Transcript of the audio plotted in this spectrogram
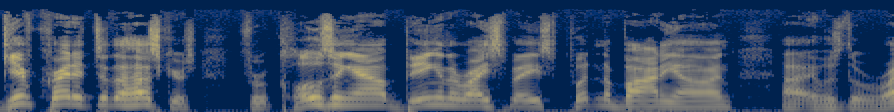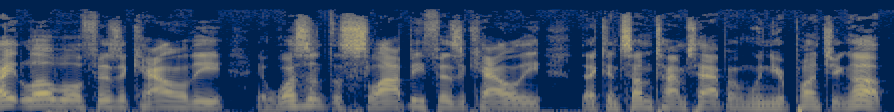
give credit to the Huskers for closing out, being in the right space, putting the body on. Uh, it was the right level of physicality. It wasn't the sloppy physicality that can sometimes happen when you're punching up.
